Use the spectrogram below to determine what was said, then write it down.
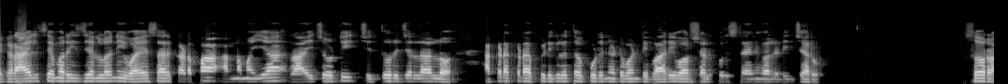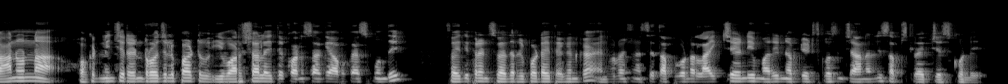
ఇక రాయలసీమ రీజియన్లోని వైఎస్ఆర్ కడప అన్నమయ్య రాయచోటి చిత్తూరు జిల్లాల్లో అక్కడక్కడ పిడుగులతో కూడినటువంటి భారీ వర్షాలు కురుస్తాయని వెల్లడించారు. సో రానున్న ఒకటి నుంచి రెండు రోజుల పాటు ఈ వర్షాలు అయితే కొనసాగే అవకాశం ఉంది. సో ఇది ఫ్రెండ్స్ వెదర్ రిపోర్ట్ అయితే కనుక ఇన్ఫర్మేషన్ వస్తే తప్పకుండా లైక్ చేయండి. మరిన్ని అప్డేట్స్ కోసం ఛానల్ని సబ్స్క్రైబ్ చేసుకోండి.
